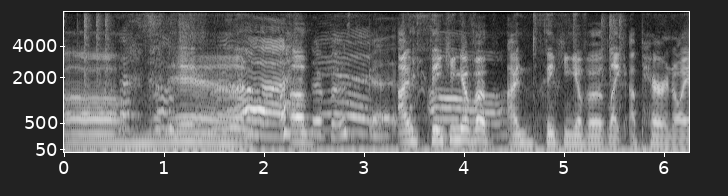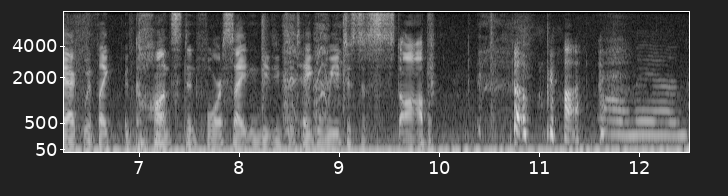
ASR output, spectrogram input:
Oh That's so man. Ah, Um, they're both good. I'm thinking of a Aw. I'm thinking of a like a paranoiac with like constant foresight and needing to take a weed just to stop. oh god. Oh man.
